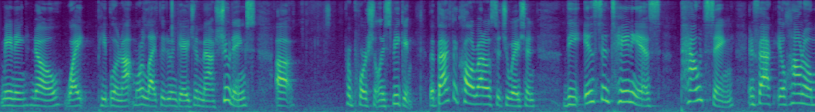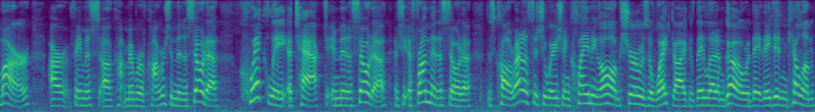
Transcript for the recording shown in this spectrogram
meaning no, white people are not more likely to engage in mass shootings, uh, proportionally speaking. But back to the Colorado situation, the instantaneous pouncing. In fact, Ilhan Omar, our famous uh, member of Congress in Minnesota, quickly attacked in Minnesota, from Minnesota, this Colorado situation, claiming, oh, I'm sure it was a white guy because they let him go or they, they didn't kill him.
